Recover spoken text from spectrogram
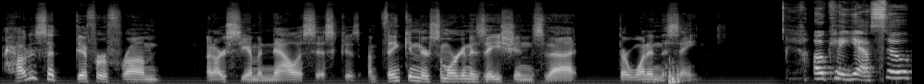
how does that differ from an RCM analysis? Because I'm thinking there's some organizations that they're one and the same. Okay, yeah. So,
